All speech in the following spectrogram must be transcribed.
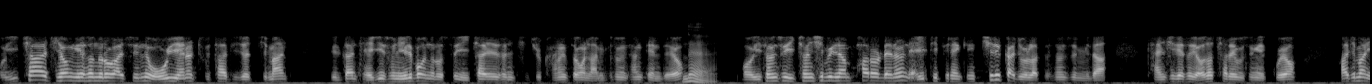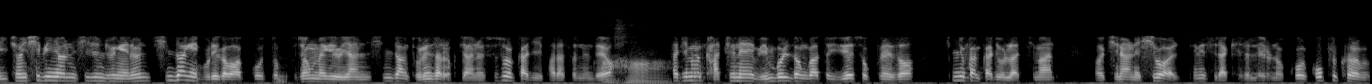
2차 지역 예선으로 갈 수 있는 5위에는 두 타 뒤졌지만 일단 대기 순위 1번으로서 2차 예선 진출 가능성을 남겨둔 상태인데요. 네. 어, 이 선수 2011년 8월에는 ATP 랭킹 7위까지 올랐던 선수입니다. 단식에서 6차례 우승했고요. 하지만 2012년 시즌 중에는 심장에 무리가 왔고 또 부정맥에 의한 심장 돌연사를 억제하는 수술까지 받았었는데요. 아하. 하지만 같은 해 윈블던과 또 US 오픈에서 16강까지 올랐지만 어, 지난해 10월 테니스 라켓을 내려놓고 골프 클럽,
